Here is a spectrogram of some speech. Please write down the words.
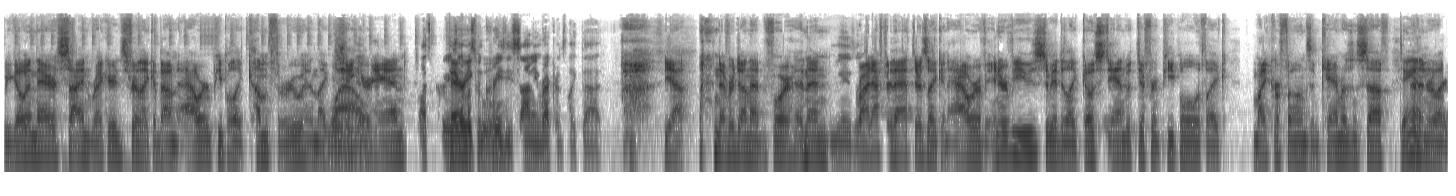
We go in there, sign records for like about an hour. People like come through and like Wow. shake your hand. That's crazy. Very that must cool. been crazy signing records like that. Yeah, never done that before. And then Amazing. right after that, there's like an hour of interviews. So we had to like go stand with different people with like microphones and cameras and stuff. Damn. And then we're like,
